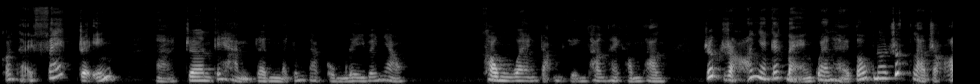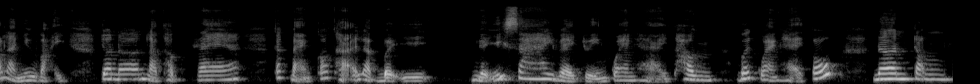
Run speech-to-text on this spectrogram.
có thể phát triển à, trên cái hành trình mà chúng ta cùng đi với nhau. Không quan trọng chuyện thân hay không thân rất rõ nha các bạn quan hệ tốt nó rất là rõ là như vậy. Cho nên là thật ra các bạn có thể là bị nghĩ sai về chuyện quan hệ thân với quan hệ tốt. Nên trong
